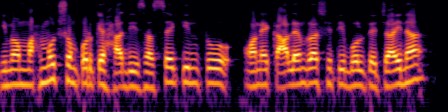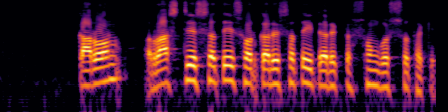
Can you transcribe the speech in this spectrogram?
ইমাম মাহমুদ সম্পর্কে হাদিস আছে, কিন্তু অনেক আলেমরা সেটি বলতে চায় না। কারণ রাষ্ট্রের সাথে সরকারের সাথে এটার একটা সংঘর্ষ থাকে,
